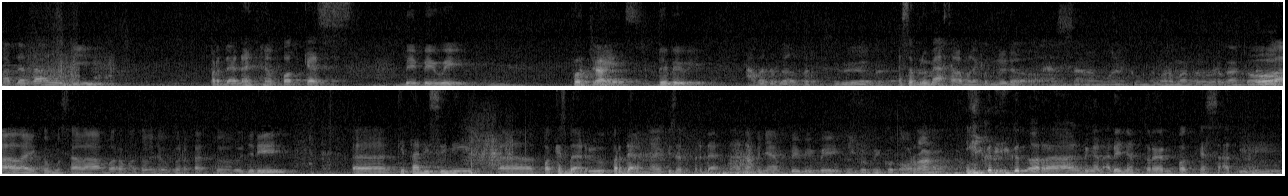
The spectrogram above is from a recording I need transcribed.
Selamat datang di perdananya podcast BBW. Podcast BBW. Apa tuh bang? Eh, sebelumnya assalamualaikum dulu dong. Assalamualaikum warahmatullahi wabarakatuh. Waalaikumsalam warahmatullahi wabarakatuh. Jadi eh, kita di sini eh, podcast baru perdana episode perdana namanya BBW. Ikut-ikut orang. Ikut-ikut orang dengan adanya tren podcast saat ini.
